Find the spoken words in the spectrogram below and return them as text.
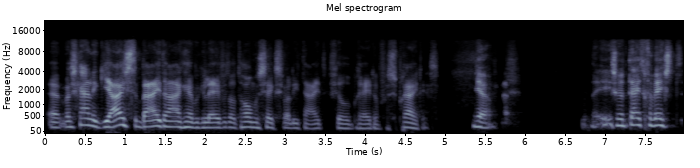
uh, waarschijnlijk juist de bijdrage hebben geleverd dat homoseksualiteit veel breder verspreid is. Ja. Is er een tijd geweest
